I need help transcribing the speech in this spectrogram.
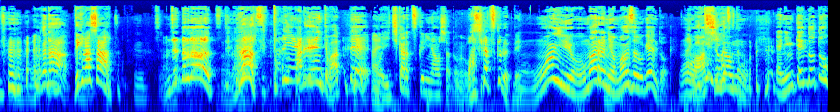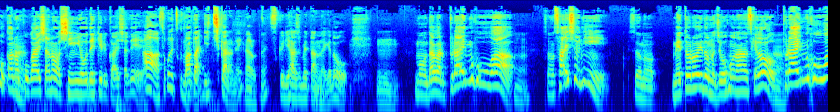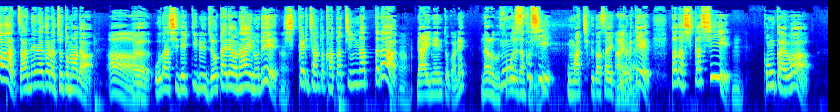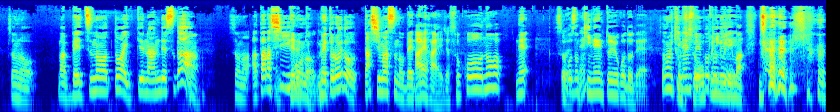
親方！できました全然ダメだっつって、ダメだパリーンバリーンって割って、はいもう一から作り直したと。わしが作るっておいよ、お前らには任せとけん。と。もうあ足がもう、いや、任天堂と他の子会社の信用できる会社で、ああそこで作ったまた一からね、なるほどね作り始めたん。だけど、うん。もうだから、プライム4は、うん。その最初に、その、メトロイドの情報なんですけど、うん。プライム4は残念ながらちょっとまだ、ああうんお出しできる状態ではないので、うん。しっかりちゃんと形になったら、うん。来年とかね、なるほどそもうこで出す少しお待ちくださいって言われて、はいただしかし、ん。今回は、その、まあ、別のとは言ってなんですが、その新しい方の出るってことね。メトロイドを出しますので、はいはい。じゃあそこのねそこの記念ということで。その記念ということで。ちょっオープニングで今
